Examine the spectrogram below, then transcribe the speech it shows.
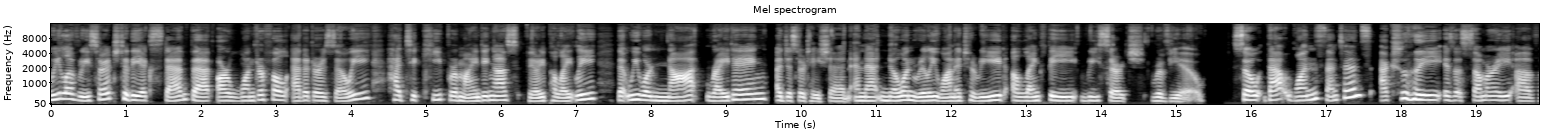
We love research to the extent that our wonderful editor, Zoe, had to keep reminding us very politely that we were not writing a dissertation and that no one really wanted to read a lengthy research review. So, that one sentence actually is a summary of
